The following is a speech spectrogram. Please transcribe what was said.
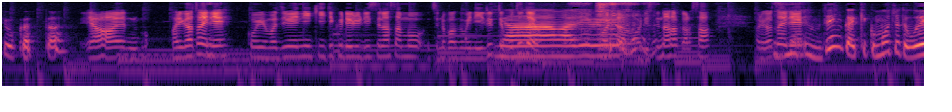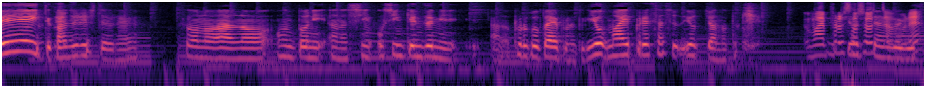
ーよかった。じいやーありがたいね。こういう真面目に聞いてくれるリスナーさんもうちの番組にいるっいてことだよ。やー真面森目さんもリスナーだからさ。ありがたいね。前回結構もうちょっとウェーイって感じでしたよね。そのあの本当にあのしんお真剣ゼミあのプロトタイプの時よマイプレサシよっちゃんの時。マイプロショショッちゃんもね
